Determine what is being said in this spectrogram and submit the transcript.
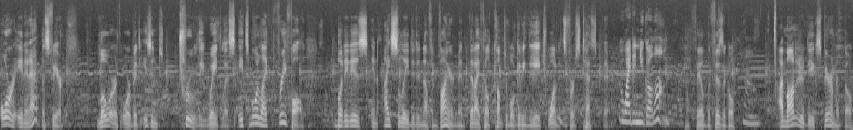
or in an atmosphere. Low Earth orbit isn't truly weightless, it's more like free fall. But it is an isolated enough environment that I felt comfortable giving the H1 its first test there. Why didn't you go along? I failed the physical. Oh. I monitored the experiment, though.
